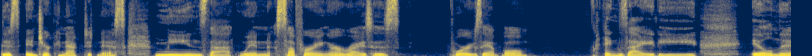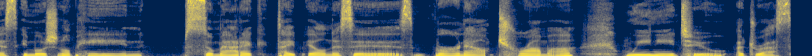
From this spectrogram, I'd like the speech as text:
This interconnectedness means that when suffering arises, for example, anxiety, illness, emotional pain, somatic type illnesses, burnout, trauma, we need to address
